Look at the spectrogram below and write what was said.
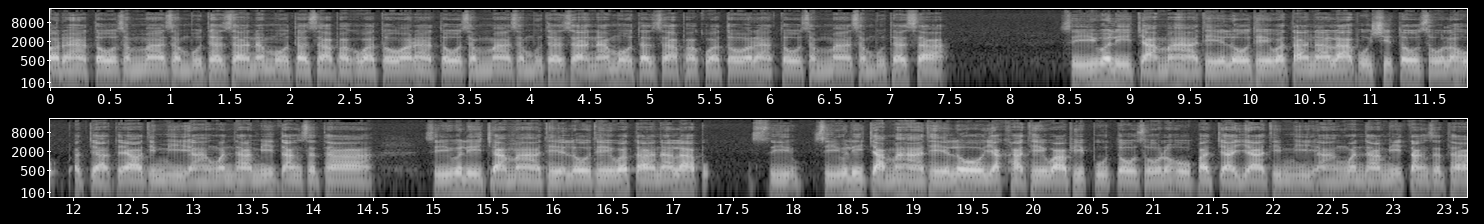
อะระหะโตสัมมาสัมพุทธัสสะนะโมตัสสะภะคะวะโตอะระหะโตสัมมาสัมพุทธัสสะนะโมตัสสะภะคะวะโตอะระหะโตสัมมาสัมพุทธัสสะสีวลีจามหาเถโลเทวตานาลาปุชิโตโสระหุปัจจตยาทิมหิอหังวันทามิตังสทธาสีวลีจามหาเถโลเทวตานาลาปุสีสีวลีจามหาเถโลยักขะเทวาพิปูโตโสระโหปัจจายาทิมหิอหังวันทามิตังสทธา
